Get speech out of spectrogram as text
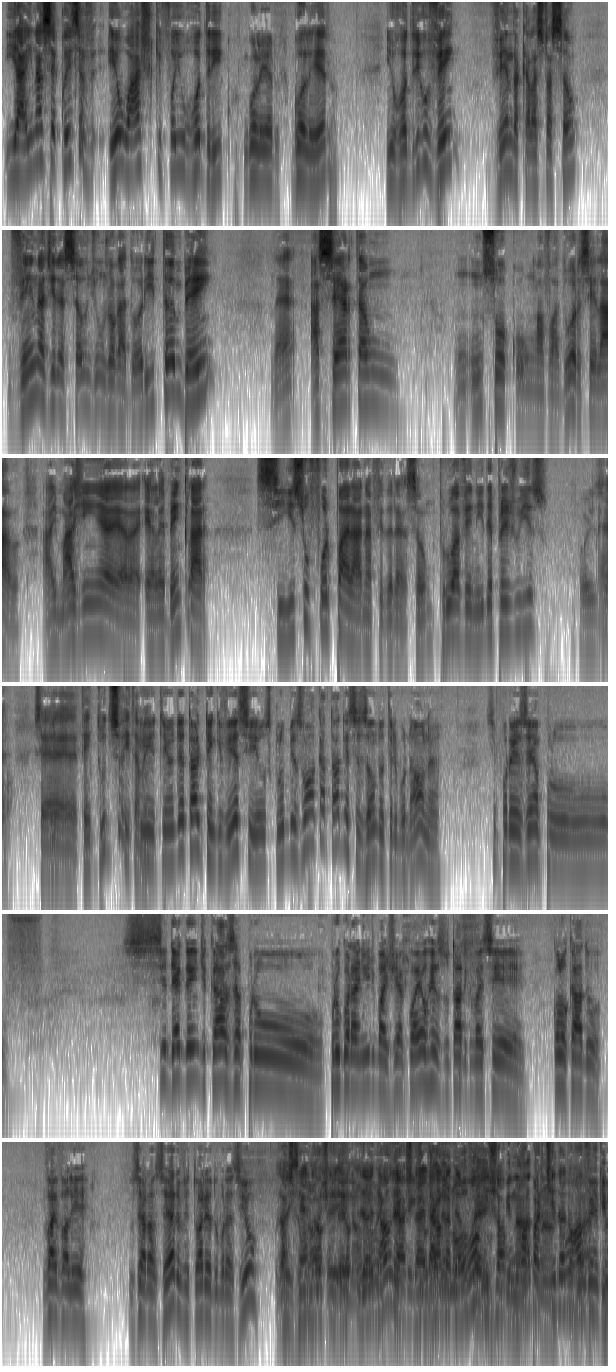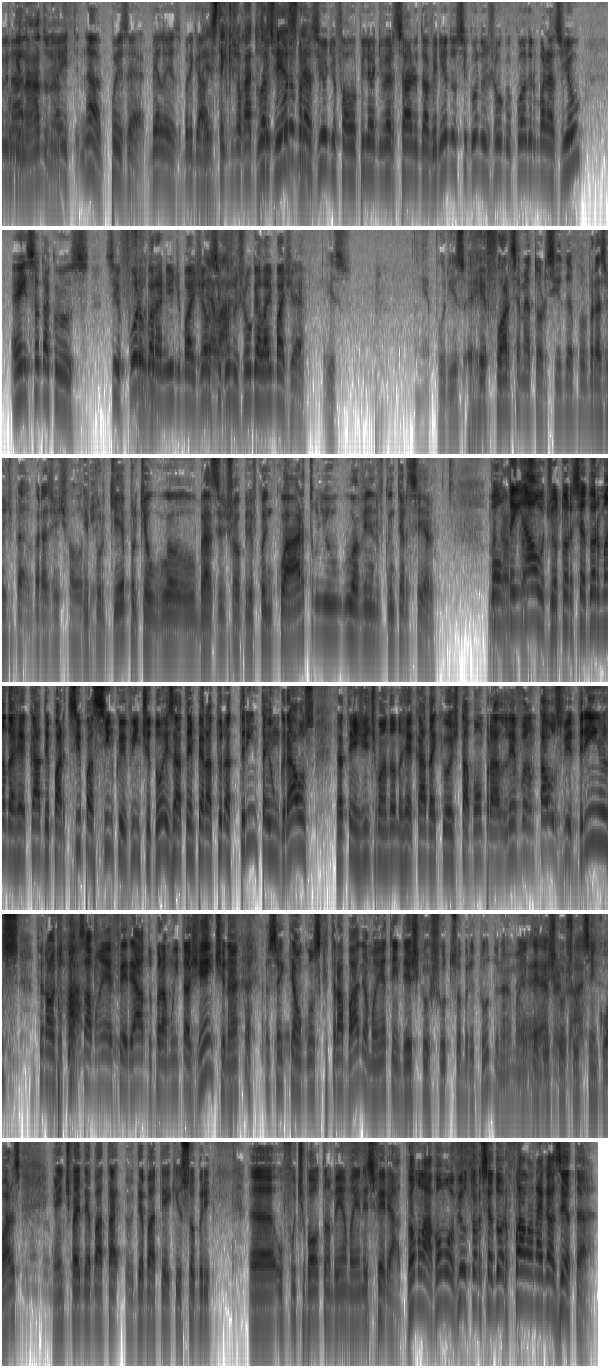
E aí, na sequência, eu acho que foi o Rodrigo, Goleiro. goleiro. E o Rodrigo vem, vendo aquela situação, vem na direção de um jogador e também né, acerta um, um, um soco, uma voadora, sei lá. A imagem é, ela, ela é bem clara. Se isso for parar na federação, para o Avenida é prejuízo. Pois é. Isso é- tem tudo isso aí também. E tem um detalhe, tem que ver se os clubes vão acatar a decisão do tribunal, né? Se, por exemplo, se der ganho de casa pro, pro Guarani de Bagé, qual é o resultado que vai ser colocado? Vai valer 0 a 0 vitória do Brasil? Acho que é, não, acho que eu- não, acho que jogar joga de novo, é e joga uma impugnado, partida né? nova. Fica impugnado, né? Aí, não, pois é, beleza, obrigado. Eles têm que jogar duas Se vezes. for o né? Brasil de Farroupilha adversário da Avenida, o segundo jogo contra o Brasil é em Santa Cruz. Se for, o o- Guarani de Bagé, é o lá. segundo jogo é lá em Bagé. Isso. É por isso, reforça a minha torcida pro Brasil de, Brasil de E Farroupilha. por quê? Porque o, o Brasil de Farroupilha ficou em quarto e o, o Avenida ficou em terceiro. Bom, tem áudio, o torcedor manda recado e participa, 5 e 22 a temperatura 31 graus. Já tem gente mandando recado aqui hoje, tá bom para levantar os vidrinhos. Afinal de contas, amanhã é feriado para muita gente, né? Eu sei que tem alguns que trabalham, amanhã tem deixa que eu chuto sobretudo, né? Amanhã É, tem deixa que eu chuto 5 horas. E a gente vai debatar, debater aqui sobre ah, o futebol também amanhã nesse feriado. Vamos lá, vamos ouvir o torcedor Fala na Gazeta.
